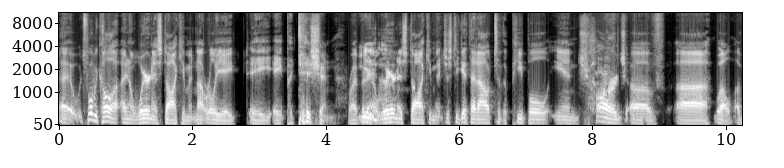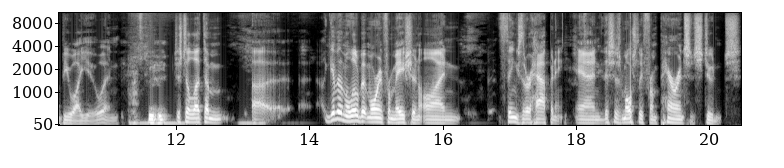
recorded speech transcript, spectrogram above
uh, it's what we call an awareness document, not really a a, a petition, right? But yeah. an awareness document just to get that out to the people in charge of uh, well of BYU and mm-hmm. just to let them uh, give them a little bit more information on things that are happening. And this is mostly from parents and students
